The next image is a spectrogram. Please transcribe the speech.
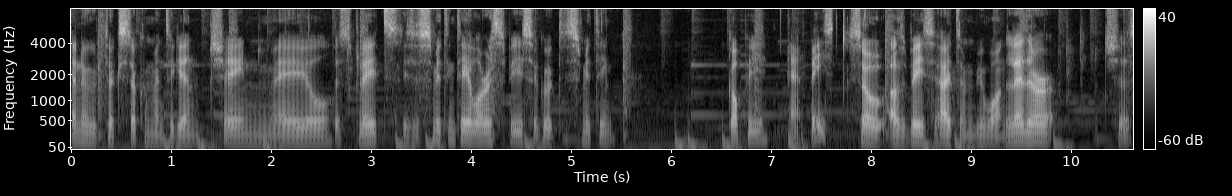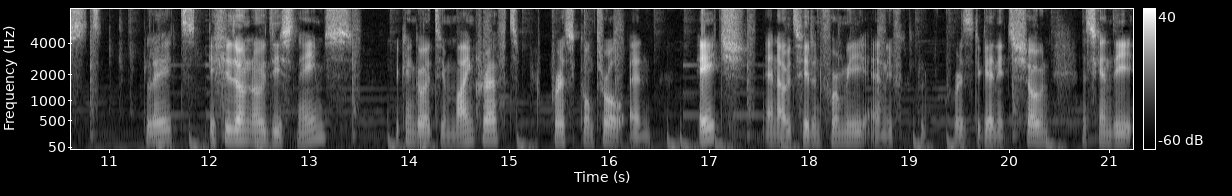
a new text document again. Chainmail chestplate is a smithing table recipe so go to smithing copy and paste. So as base item we want leather chest plate. If you don't know these names, you can go into Minecraft, press Ctrl and H, and now it's hidden for me, and if press it again, it's shown. As you can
